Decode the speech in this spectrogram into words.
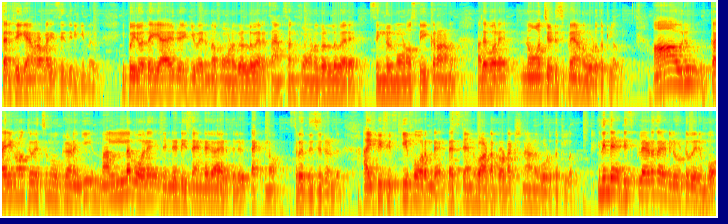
സെൽഫി ക്യാമറ പ്ലേസ് ചെയ്തിരിക്കുന്നത്. ഇപ്പോൾ ഇരുപത്തയ്യായിരം രൂപയ്ക്ക് വരുന്ന ഫോണുകളിൽ വരെ സാംസങ് ഫോണുകളിൽ വരെ സിംഗിൾ മോണോ സ്പീക്കറാണ് അതേപോലെ നോച്ച് ഡിസ്പ്ലേ ആണ് കൊടുത്തിട്ടുള്ളത്. ആ ഒരു കാര്യങ്ങളൊക്കെ വെച്ച് നോക്കുകയാണെങ്കിൽ നല്ല പോലെ ഇതിന്റെ ഡിസൈന്റെ കാര്യത്തിൽ ടെക്നോ ശ്രദ്ധിച്ചിട്ടുണ്ട്. ഐ പി ഫിഫ്റ്റി ഫോറിന്റെ ഡസ്റ്റ് ആൻഡ് വാട്ടർ പ്രൊട്ടക്ഷൻ ആണ് കൊടുത്തിട്ടുള്ളത്. ഇതിന്റെ ഡിസ്പ്ലേയുടെ സൈഡിലോട്ട് വരുമ്പോൾ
